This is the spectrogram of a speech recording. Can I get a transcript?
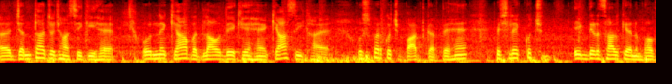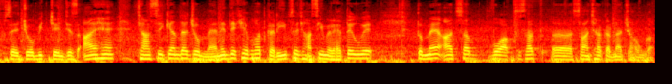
जनता जो झांसी की है, उनने क्या बदलाव देखे हैं, क्या सीखा है, उस पर कुछ बात करते हैं। पिछले कुछ एक डेढ़ साल के अनुभव से जो भी चेंजेस आए हैं, झांसी के अंदर जो मैंने देखे, बहुत करीब से झांसी में रहते हुए तो मैं आज सब वो आपके साथ साझा करना चाहूँगा।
